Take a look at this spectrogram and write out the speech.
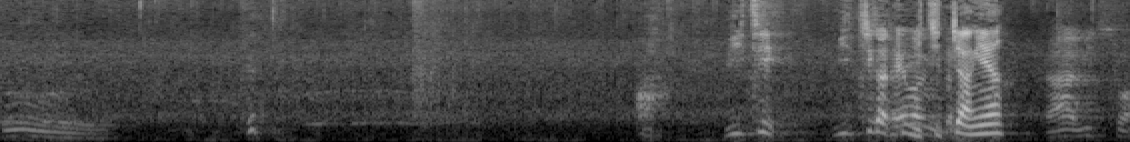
둘, 셋. 아, 위치. 위치가 이 대박입니다. 찌짱이야? 아, 위치 좋아.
